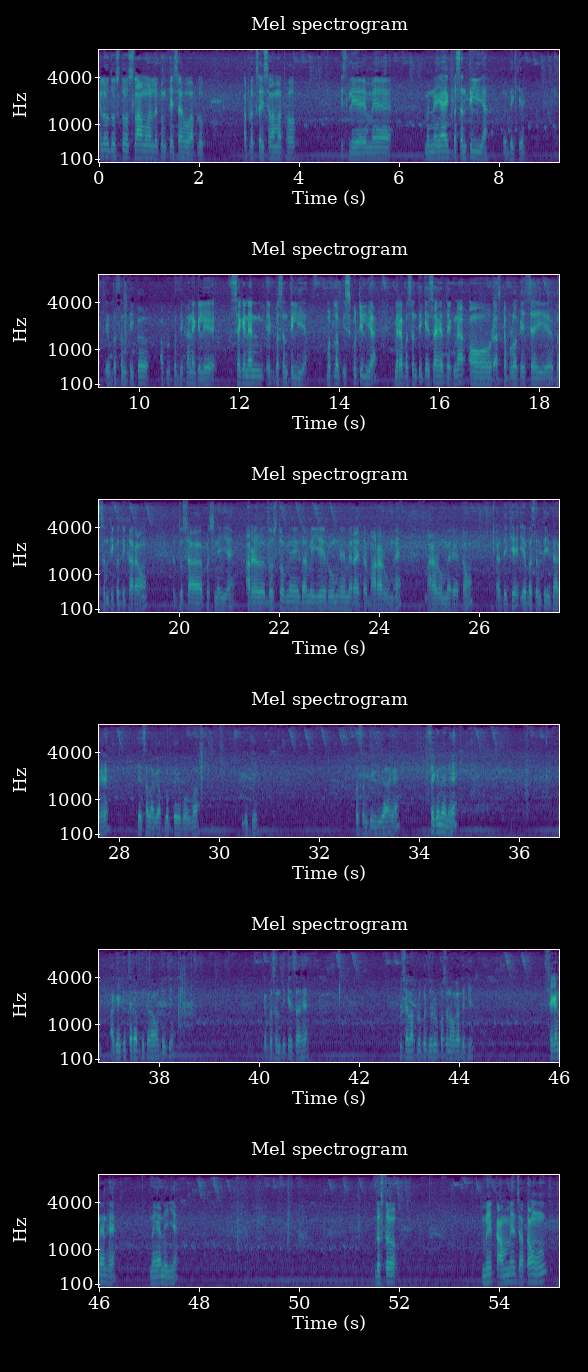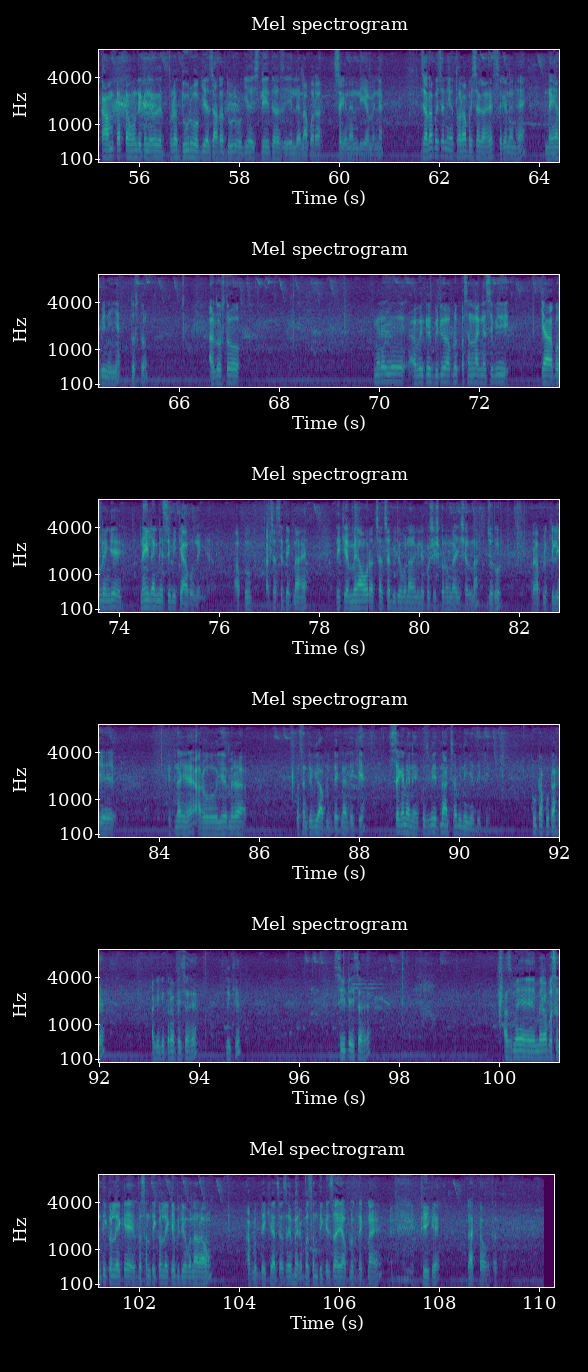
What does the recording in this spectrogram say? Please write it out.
Hello दोस्तों, अस्सलाम वालेकुम कैसा हो आप लोग? आप लोग सही सलामत हो? इसलिए मैं मैं नया एक बसंती लिया। वो देखिए ये बसंती को आप लोग को दिखाने के लिए सेकेंड हैंड एक बसंती लिया। मतलब स्कूटी लिया। मेरा बसंती कैसा है देखना और आज का ब्लॉग कैसा ही है, बसंती को दिखा रहा हूँ। दूसरा कुछ नहीं है। और दोस्तों, मैं इधर में ये रूम है, मेरा इधर भाड़ा रूम है। भाड़ा रूम में रहता हूँ। देखिए, ये बसंती इधर है। कैसा लगा आप लोग को ये बोलना? देखिए। बसंती लिया है। सेकेंड हैंड है। आगे की तरफ़ दिख रहा हूँ, देखिए। ये बसंती कैसा है? विशाल, आप लोग को ज़रूर पसंद होगा, देखिए। सेकेंड हैंड है। नया नहीं है। दोस्तों, मैं काम में जाता हूँ काम करता हूँ, लेकिन थोड़ा दूर हो गया, ज़्यादा दूर हो गया, इसलिए इधर से ये लेना पड़ा सेकेंड हैंड लिया मैंने। ज़्यादा पैसा नहीं है, थोड़ा पैसा का है सेकेंड हैंड है, नया भी नहीं है, दोस्तों। और दोस्तों, मेरा ये अभी एक वीडियो आप लोग पसंद लगने से भी क्या बोलेंगे, नहीं लगने से भी क्या बोलेंगे? आप लोग अच्छा से देखना है। देखिए, मैं और अच्छा अच्छा वीडियो बनाने के लिए कोशिश करूँगा, इंशाल्लाह, ज़रूर। और आप लोग के लिए इतना ही है। और ये मेरा पसंद भी आप लोग देखना है, देखिए। सेकेंड हैंड है, कुछ भी इतना अच्छा भी नहीं है, देखिए। टूटा फूटा है, आगे की तरफ़ ऐसा है, देखिए। सीट ऐसा है। आज मैं मेरा बसंती को लेके, बसंती को लेके वीडियो बना रहा हूँ। आप लोग देखिए अच्छा से, मेरा बसंती कैसा है, आप लोग देखना है। ठीक है, रखता हूँ, तब तक।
